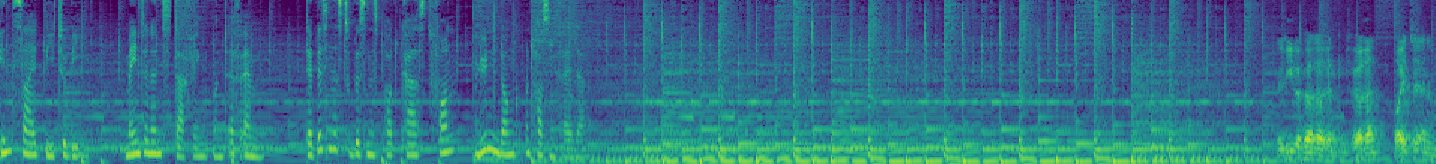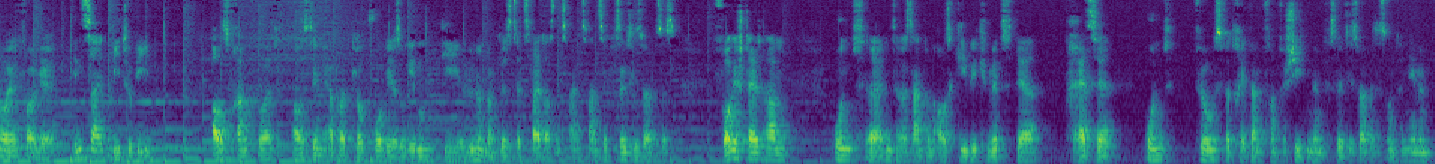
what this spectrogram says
Inside B2B Maintenance, Stuffing und FM. Der Business-to-Business-Podcast von Lünendonk und Hossenfelder. Liebe Hörerinnen und Hörer, heute eine neue Folge Inside B2B aus Frankfurt, aus dem Airport Club, wo wir soeben die Lünendonk-Liste 2022 Facility Services vorgestellt haben und äh, interessant und ausgiebig mit der Presse und Führungsvertretern von verschiedenen Facility Services Unternehmen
